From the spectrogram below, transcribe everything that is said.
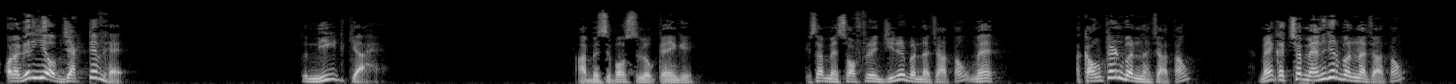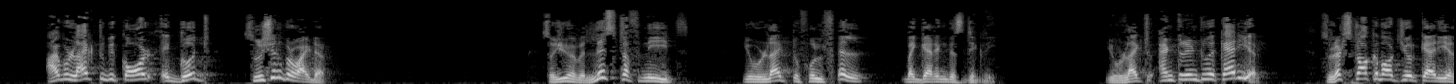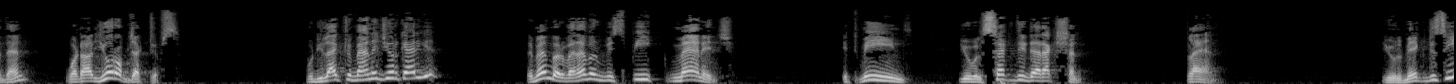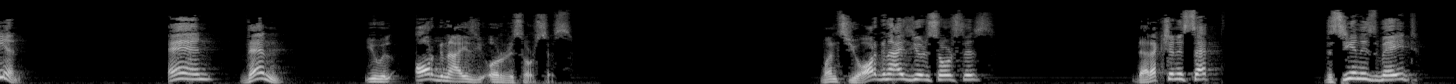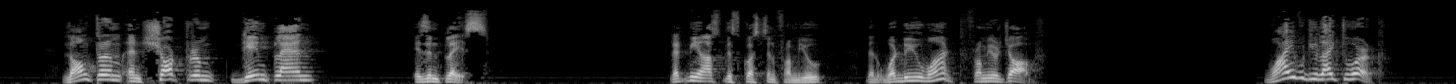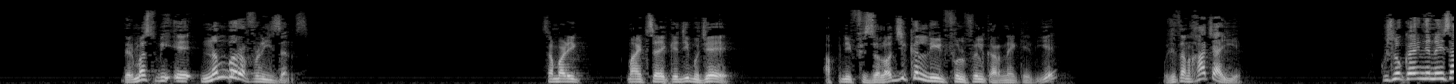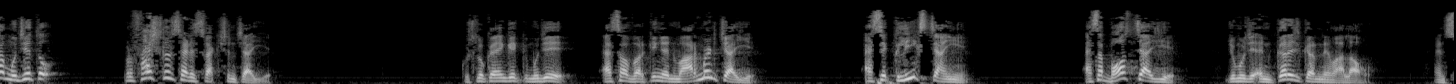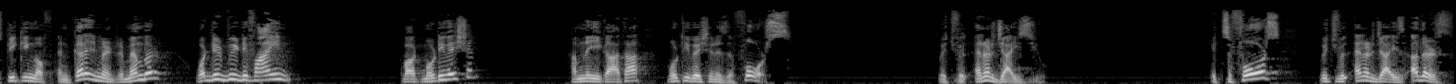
اور اگر یہ آبجیکٹو ہے تو نیڈ کیا ہے آپ میں سے بہت سے لوگ کہیں گے کہ صاحب میں سافٹ ویئر انجینئر بننا چاہتا ہوں میں اکاؤنٹنٹ بننا چاہتا ہوں میں ایک اچھا مینیجر بننا چاہتا ہوں I would like to be call a good solution provider so you have a list of needs you would like to fulfil by getting this degree you would like to enter into a career so let's talk about your career then what are your objectives would you like to manage your career Remember, whenever we speak manage, it means you will set the direction, plan. You will make decision. And then you will organize your resources. Once you organize your resources, direction is set, decision is made, long-term and short-term game plan is in place. From you then what do you want from your job why would you like to work there must be a number of reasons somebody might say جی مجھے اپنی physiological need فلفل کرنے کے لیے مجھے تنخواہ چاہیے کچھ لوگ کہیں گے نہیں صاحب مجھے تو پروفیشنل سیٹسفیکشن چاہیے کچھ لوگ کہیں گے کہ مجھے ایسا ورکنگ انوائرمنٹ چاہیے ایسے کلیگس چاہیے ایسا باس چاہیے جو مجھے انکریج کرنے والا ہو and speaking of encouragement remember what did we define about motivation ہم نے یہ کہا تھا motivation is a force which will energise you it's a force which will energise others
